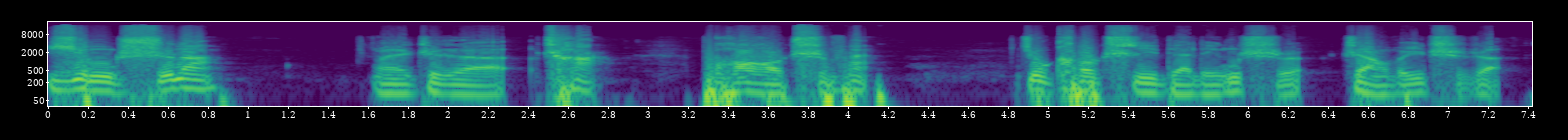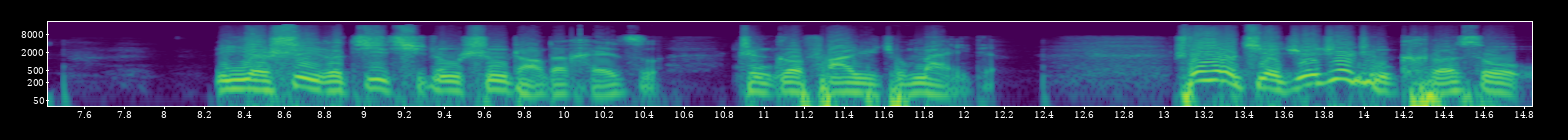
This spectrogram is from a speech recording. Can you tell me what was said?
饮食呢，哎，这个差，不好好吃饭，就靠吃一点零食这样维持着，也是一个低体重生长的孩子，整个发育就慢一点，所以要解决这种咳嗽，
